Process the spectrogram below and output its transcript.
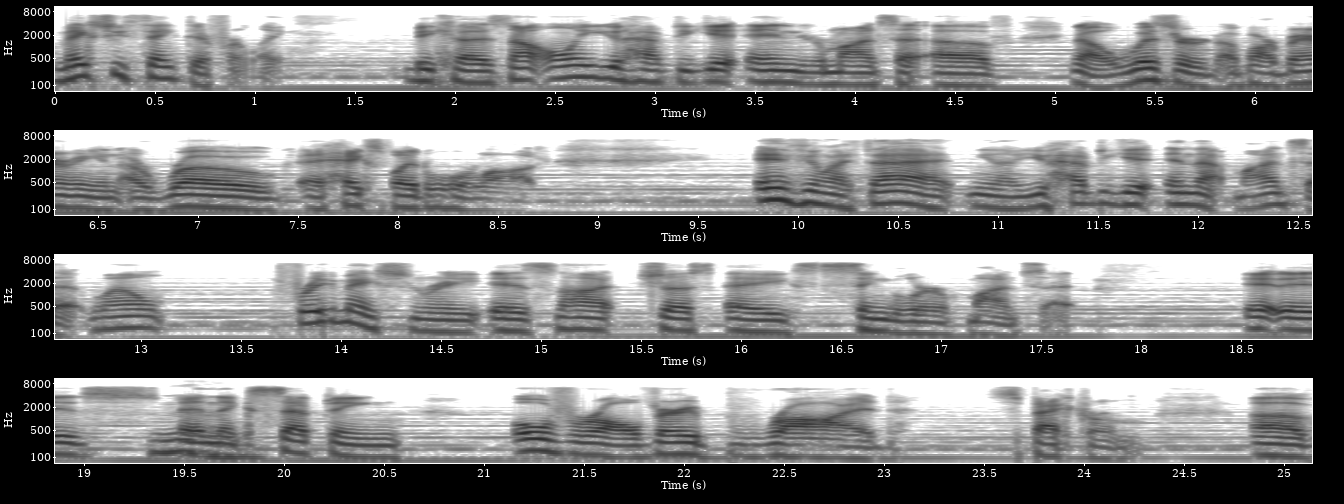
makes you think differently. Because not only you have to get in your mindset of, you know, a wizard, a barbarian, a rogue, a hexblade warlock, anything like that, you know, you have to get in that mindset. Well, Freemasonry is not just a singular mindset. It is an hmm. accepting overall very broad spectrum of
